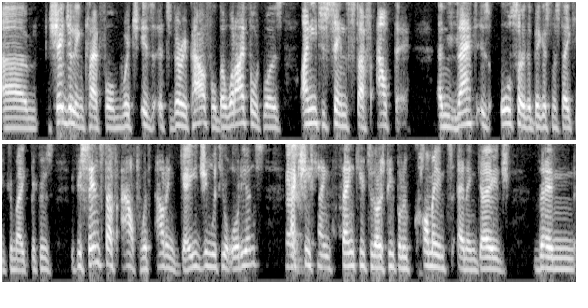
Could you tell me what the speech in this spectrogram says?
um, scheduling platform which is it's very powerful but what i thought was i need to send stuff out there and mm-hmm. that is also the biggest mistake you can make because if you send stuff out without engaging with your audience, right. actually saying thank you to those people who comment and engage, then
